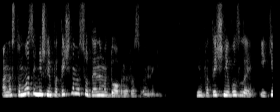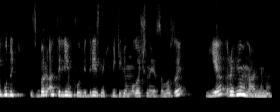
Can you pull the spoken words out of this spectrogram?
Анастомози між лімфатичними судинами добре розвинені. Лімфатичні вузли, які будуть збирати лімфу від різних відділів молочної залози, є регіональними.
